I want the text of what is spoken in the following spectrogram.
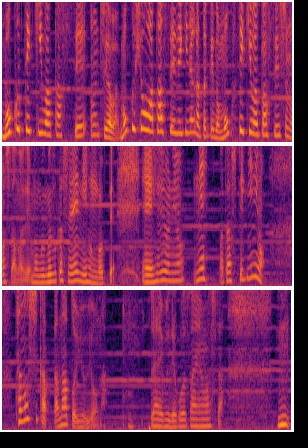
目的は達成？うん、違うわ。目標は達成できなかったけど、目的は達成しましたので、もう難しいね、日本語って。えー、非常にね、私的には楽しかったなというような、うん、ライブでございました。うん。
